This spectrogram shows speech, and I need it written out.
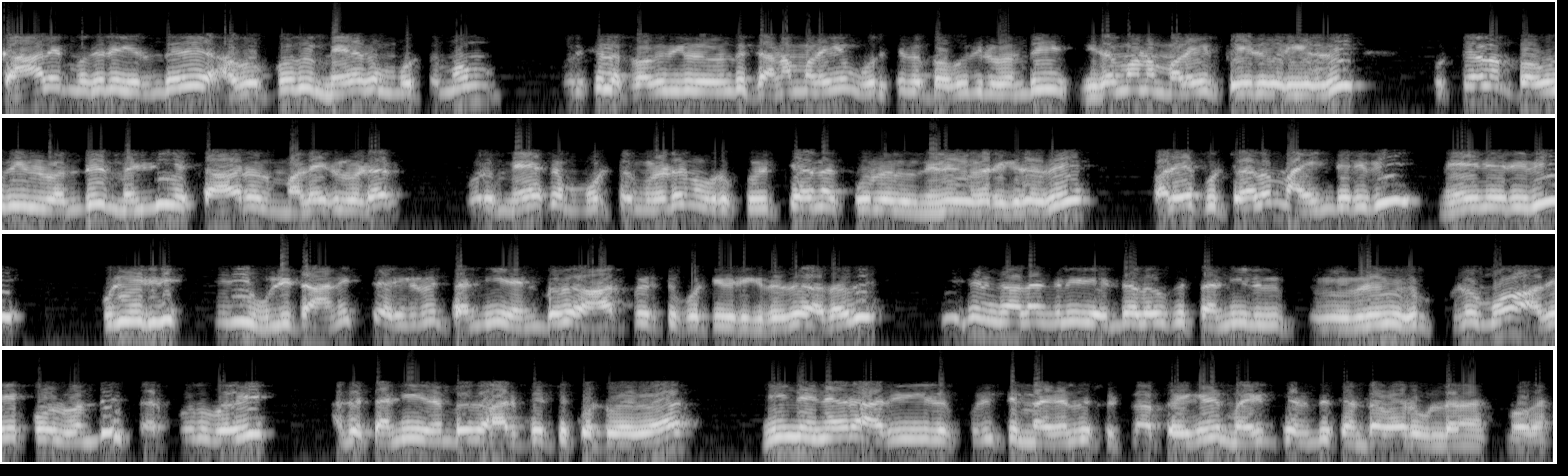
காலை முதலே இருந்து அவ்வப்போது மேகம் மூட்டமும் ஒரு சில பகுதிகளில் வந்து கனமழையும் ஒரு சில பகுதியில் வந்து மிதமான மழையும் பெய்து வருகிறது. குற்றாலம் பகுதியில் வந்து மெல்லிய சாரல் மலைகளுடன் ஒரு மேக மூட்டங்களுடன் ஒரு குளிர்ச்சியான சூழல் நிலவி வருகிறது. பழைய குற்றாலம் ஐந்தருவி மேனருவி புலியருவி சிறி உள்ளிட்ட அனைத்து அருகிலும் தண்ணீர் என்பது ஆர்ப்பரித்து கொட்டி வருகிறது. அதாவது சீசன் காலங்களில் எந்த அளவுக்கு தண்ணீர் விழு- விழுமோ அதே போல் வந்து தற்போது வரை அந்த தண்ணீர் என்பது ஆர்ப்பரித்து கொட்டுவதால் நீண்ட நேரம் அருவியில் குளித்து மகிழ்ந்து சுற்றுலா பயணிகள் மகிழ்ச்சி இருந்து சென்றவாறு உள்ளனர் மோகன்.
